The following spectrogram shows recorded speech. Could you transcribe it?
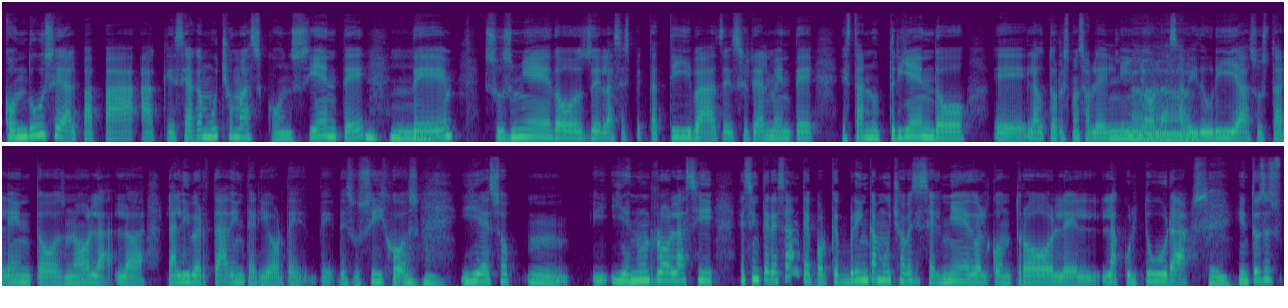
conduce al papá a que se haga mucho más consciente de sus miedos, de las expectativas, de si realmente está nutriendo eh, la autorresponsabilidad del niño, la sabiduría, sus talentos, ¿no? La, libertad interior de, sus hijos. Y eso mm, y, en un rol así es interesante porque brinca mucho a veces el miedo, el control, la cultura. Y entonces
